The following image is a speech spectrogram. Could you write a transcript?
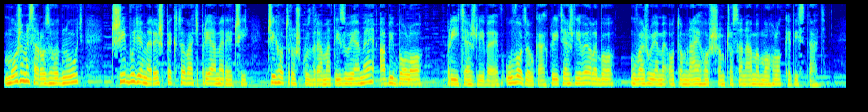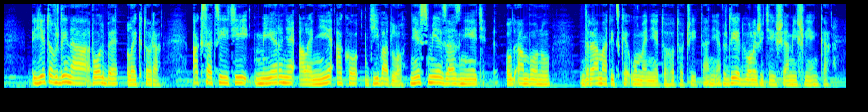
môžeme sa rozhodnúť, či budeme rešpektovať priame reči, či ho trošku zdramatizujeme, aby bolo príťažlivé, v úvodzovkách príťažlivé, lebo uvažujeme o tom najhoršom, čo sa nám mohlo kedy stať. Je to vždy na voľbe lektora. Ak sa cíti mierne, ale nie ako divadlo, nesmie zaznieť od ambonu dramatické umenie tohoto čítania. Vždy je dôležitejšia myšlienka.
